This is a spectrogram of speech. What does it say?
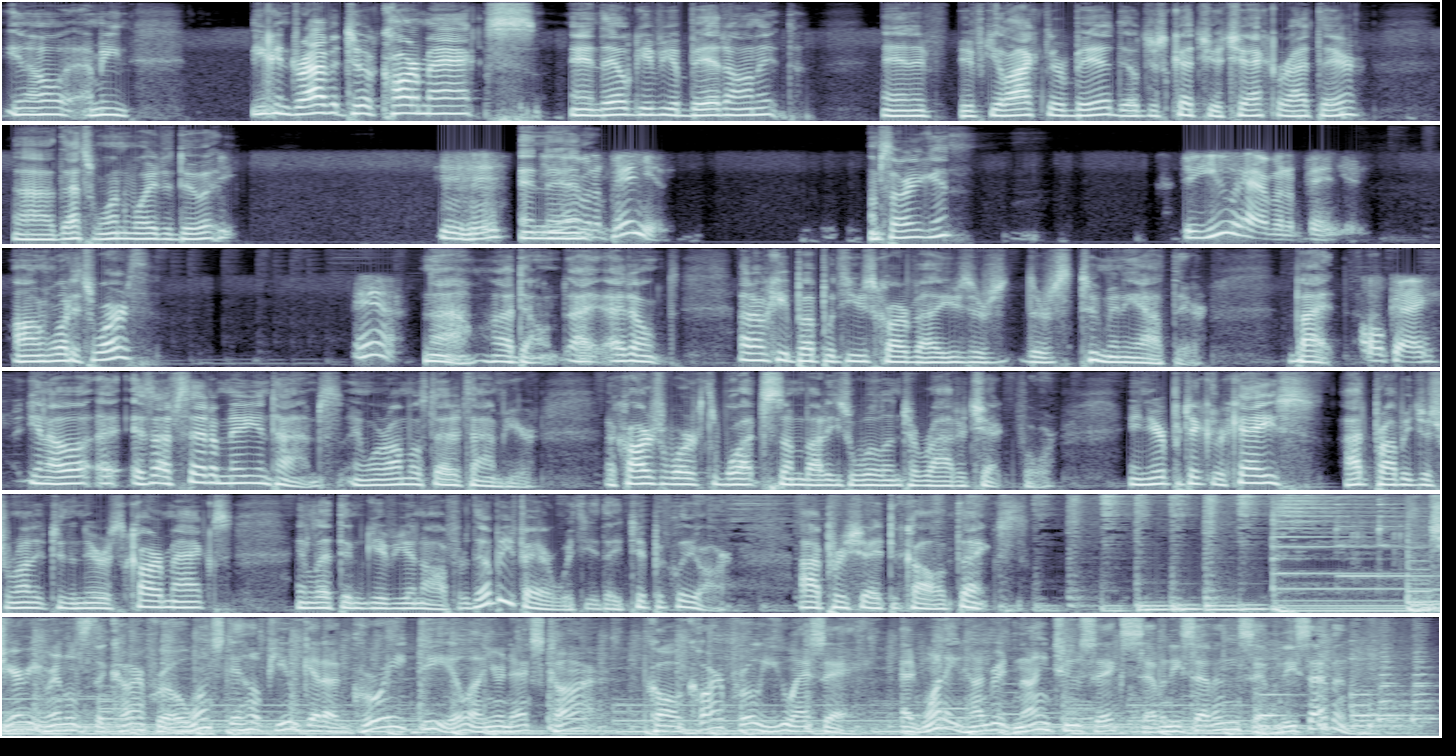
You know, I mean, you can drive it to a CarMax and they'll give you a bid on it. And if if you like their bid, they'll just cut you a check right there. Uh, that's one way to do it. Mm-hmm. And you then have an opinion. I'm sorry again Do you have an opinion? on what it's worth. Yeah. No, I don't. I, I don't. I don't keep up with used car values. There's there's too many out there. But Okay. you know, uh, as I've said a million times, and we're almost out of time here, a car's worth what somebody's willing to write a check for. In your particular case, I'd probably just run it to the nearest CarMax and let them give you an offer. They'll be fair with you. They typically are. I appreciate the call and thanks. Jerry Reynolds, the Car Pro, wants to help you get a great deal on your next car. Call Car Pro USA at 1 800 926 7777.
